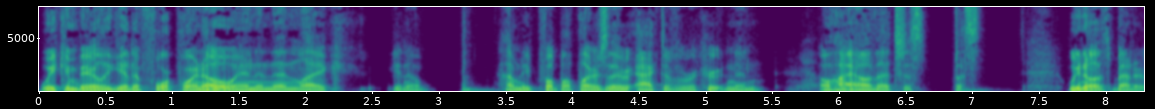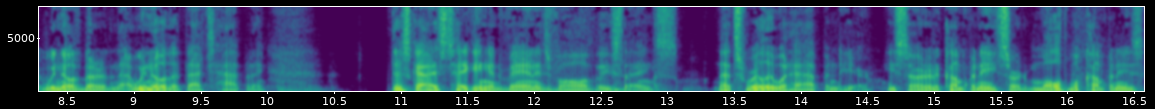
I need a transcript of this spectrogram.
we can barely get a 4.0 in. And then like, you know, how many football players they're actively recruiting in Ohio. That's just, that's, we know it's better. We know it's better than that. We know that that's happening. This guy is taking advantage of all of these things. That's really what happened here. He started a company, started multiple companies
